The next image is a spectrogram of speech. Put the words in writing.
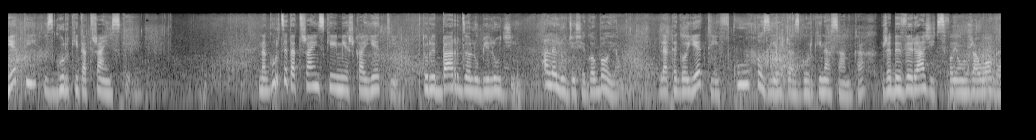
Yeti z Górki Tatrzańskiej. Na Górce Tatrzańskiej mieszka Yeti, który bardzo lubi ludzi, ale ludzie się go boją. Dlatego Yeti w kółko zjeżdża z górki na sankach, żeby wyrazić swoją żałobę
